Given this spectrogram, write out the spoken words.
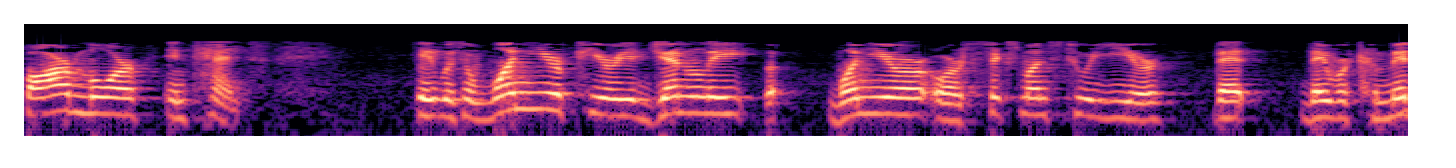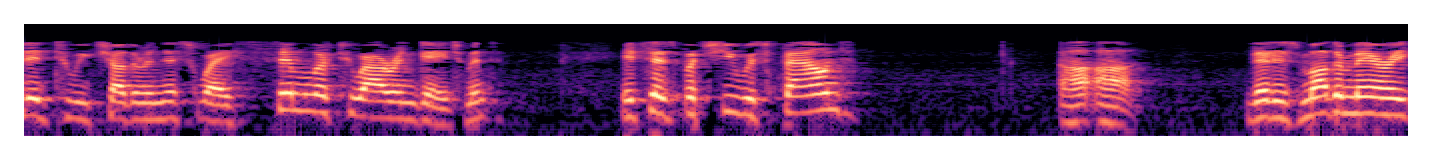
far more intense. It was a one year period, generally uh, one year or six months to a year, that they were committed to each other in this way, similar to our engagement. It says, but she was found uh, uh, that his mother Mary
